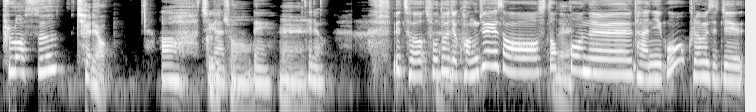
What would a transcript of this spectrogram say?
플러스 체력. 아, 중요하죠. 그렇죠. 네. 네. 체력. 저, 저도 이제 광주에서 수도권을 네. 다니고 그러면서 이제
